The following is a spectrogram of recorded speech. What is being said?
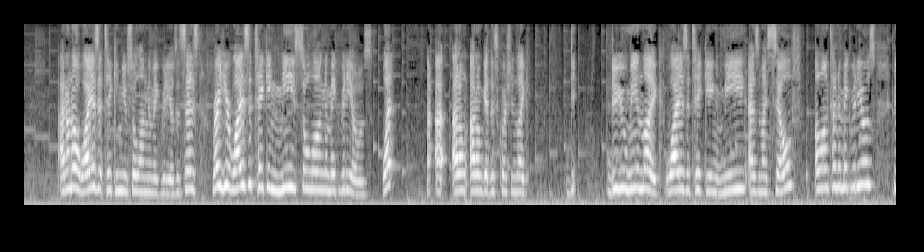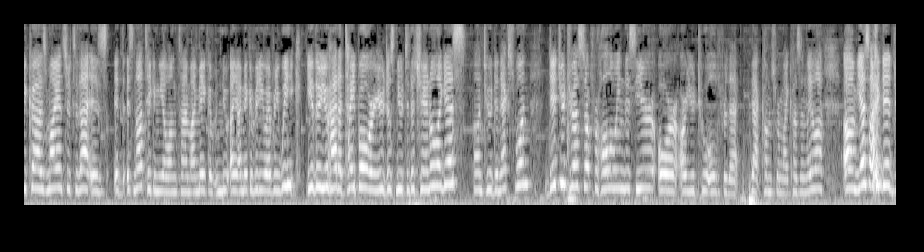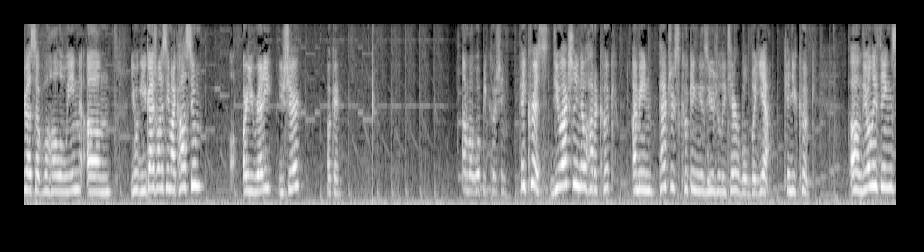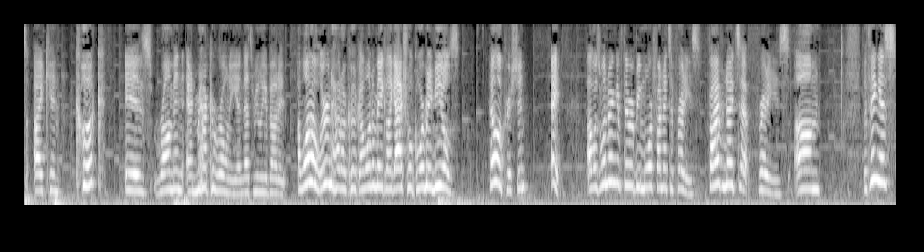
I don't know, why is it taking you so long to make videos? It says right here, why is it taking me so long to make videos? What? I, I, I don't I don't get this question. Like, do, you mean like why is it taking me as myself a long time to make videos? Because my answer to that is it, it's not taking me a long time. I make a new I, I make a video every week. Either you had a typo or you're just new to the channel, I guess. On to the next one. Did you dress up for Halloween this year or are you too old for that? That comes from my cousin Layla. Um yes, I did dress up for Halloween. Um you you guys want to see my costume? Are you ready? You sure? Okay. I'm a whoopee cushion. Hey Chris, do you actually know how to cook? I mean, Patrick's cooking is usually terrible, but yeah, can you cook? Um, the only things I can cook is ramen and macaroni, and that's really about it. I want to learn how to cook. I want to make like actual gourmet meals. Hello, Christian. Hey, I was wondering if there would be more Five Nights at Freddy's. Five Nights at Freddy's. Um, the thing is,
